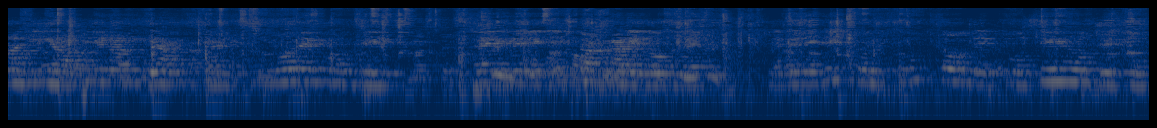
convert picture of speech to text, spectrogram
Maria, piena di grazia, il Signore è con te. Sei benedetta fra le donne, e benedetto il frutto del tuo seno, Gesù.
